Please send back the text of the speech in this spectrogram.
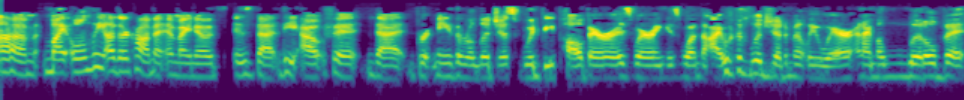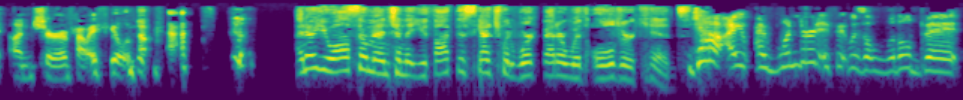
Um, my only other comment in my notes is that the outfit that Brittany, the religious would-be pallbearer, is wearing is one that I would legitimately wear, and I'm a little bit unsure of how I feel about that. I know you also mentioned that you thought this sketch would work better with older kids. Yeah, I, I wondered if it was a little bit,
